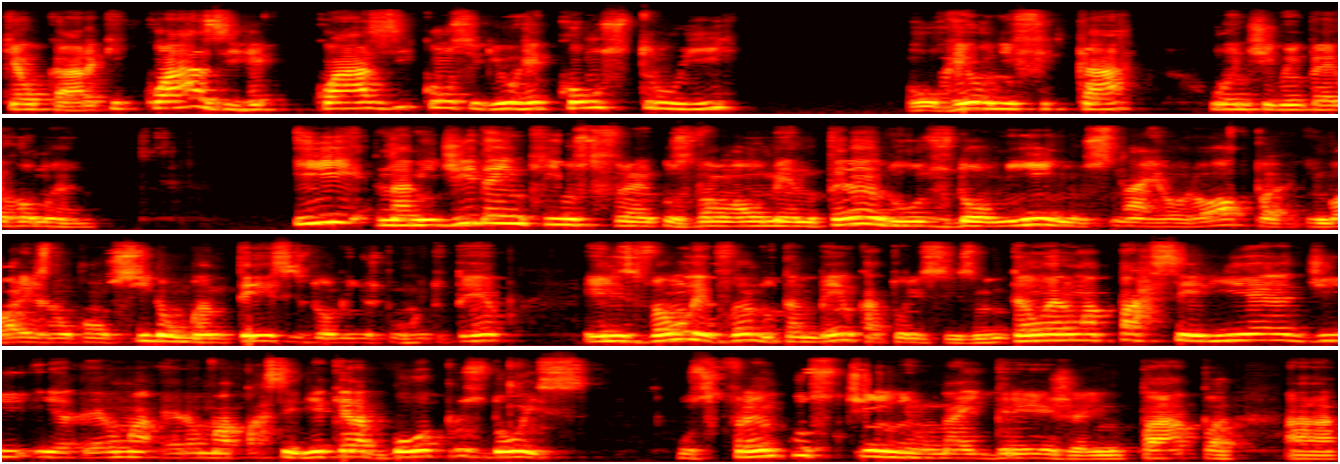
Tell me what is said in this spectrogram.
que é o cara que quase, quase conseguiu reconstruir ou reunificar o antigo Império Romano. E, na medida em que os francos vão aumentando os domínios na Europa, embora eles não consigam manter esses domínios por muito tempo, eles vão levando também o catolicismo. Então, era uma parceria de era uma, era uma parceria que era boa para os dois. Os francos tinham na igreja e no Papa a,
